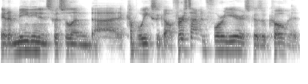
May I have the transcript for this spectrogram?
we had a meeting in Switzerland uh, a couple weeks ago, first time in four years because of COVID.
